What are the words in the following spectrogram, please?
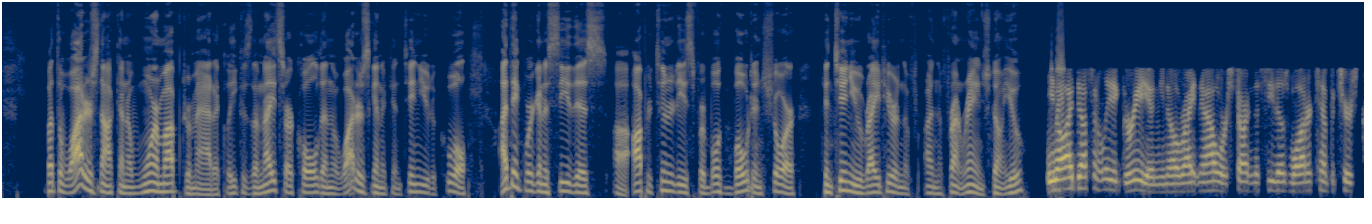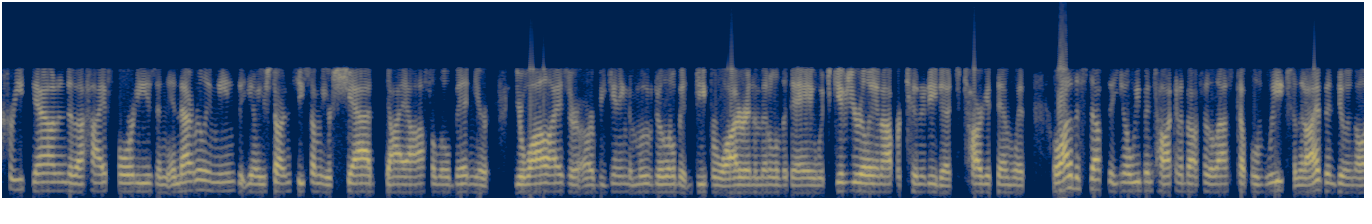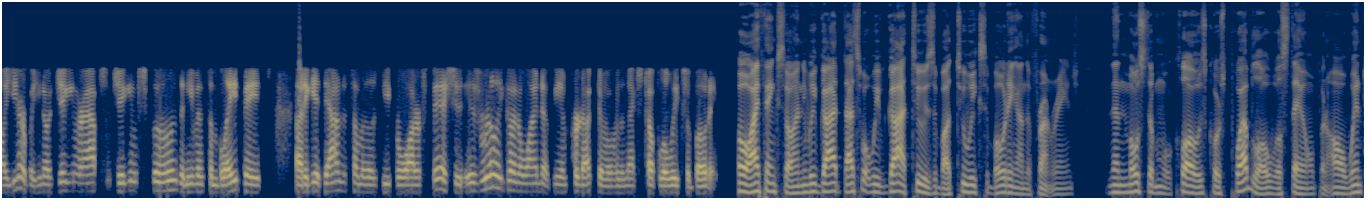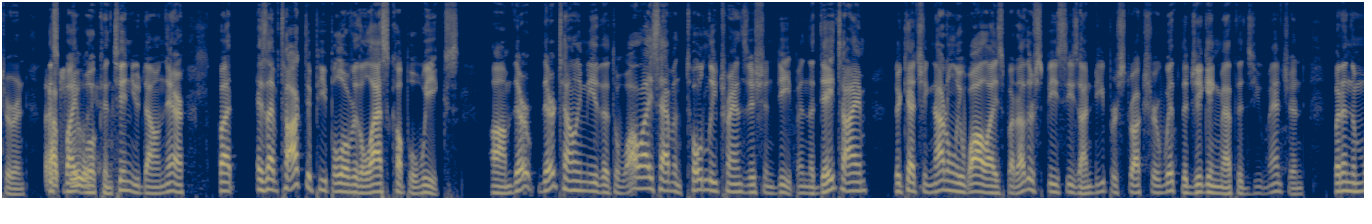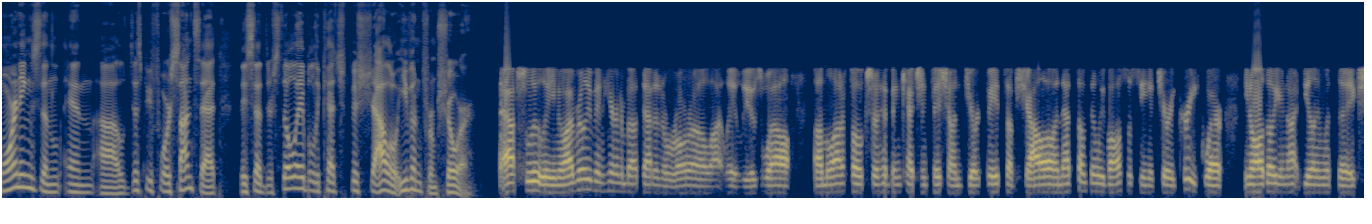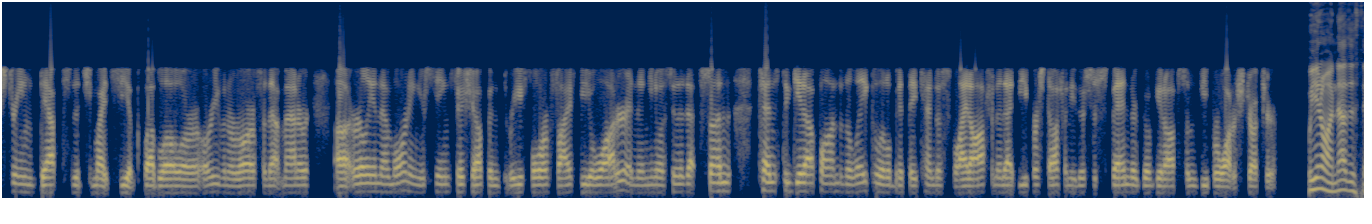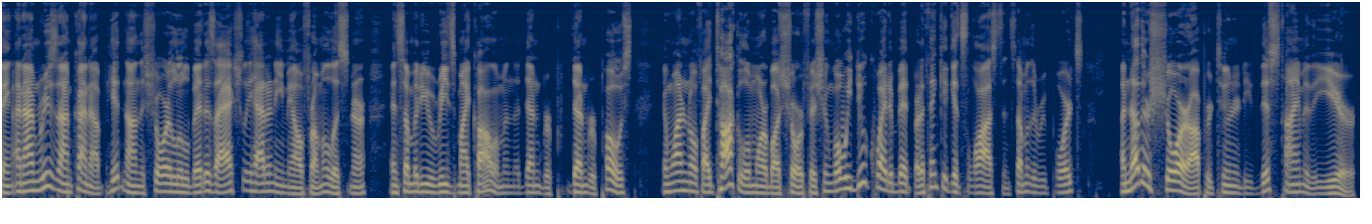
But the water's not going to warm up dramatically because the nights are cold and the water's going to continue to cool. I think we're going to see this uh, opportunities for both boat and shore continue right here in the on the Front Range, don't you? You know, I definitely agree. And, you know, right now we're starting to see those water temperatures creep down into the high 40s. And, and that really means that, you know, you're starting to see some of your shad die off a little bit and your, your walleyes are, are beginning to move to a little bit deeper water in the middle of the day, which gives you really an opportunity to, to target them with a lot of the stuff that you know we've been talking about for the last couple of weeks and that I've been doing all year. But you know, jigging Raps, jigging spoons, and even some blade baits uh, to get down to some of those deeper water fish is really going to wind up being productive over the next couple of weeks of boating. Oh, I think so. And we've got that's what we've got too is about two weeks of boating on the Front Range. Then most of them will close. Of course, Pueblo will stay open all winter, and this Absolutely. bite will continue down there. But as I've talked to people over the last couple of weeks, um, they're they're telling me that the walleyes haven't totally transitioned deep. In the daytime, they're catching not only walleyes but other species on deeper structure with the jigging methods you mentioned. But in the mornings and and uh, just before sunset, they said they're still able to catch fish shallow even from shore. Absolutely. You know, I've really been hearing about that in Aurora a lot lately as well. Um, a lot of folks have been catching fish on jerk baits up shallow, and that's something we've also seen at Cherry Creek, where you know although you're not dealing with the extreme depths that you might see at Pueblo or or even Aurora for that matter, uh, early in that morning you're seeing fish up in three, four, five feet of water, and then you know as soon as that sun tends to get up onto the lake a little bit, they tend to slide off into that deeper stuff and either suspend or go get off some deeper water structure. Well, you know, another thing, and I'm reason I'm kind of hitting on the shore a little bit is I actually had an email from a listener and somebody who reads my column in the Denver Denver Post and want to know if I talk a little more about shore fishing. Well, we do quite a bit, but I think it gets lost in some of the reports. Another shore opportunity this time of the year.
